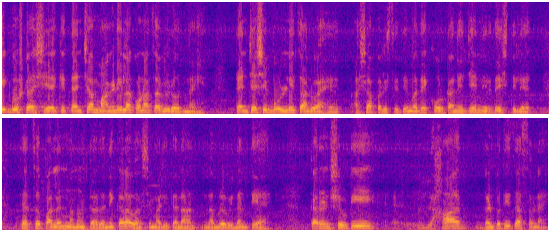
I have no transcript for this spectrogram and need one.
एक गोष्ट अशी आहे की त्यांच्या मागणीला कोणाचा विरोध नाही. त्यांच्याशी बोलणी चालू आहेत. अशा परिस्थितीमध्ये कोर्टाने जे निर्देश दिले आहेत त्याचं पालन मनोजदादांनी करावं अशी माझी त्यांना नम्र विनंती आहे. कारण शेवटी हा गणपतीचा सण आहे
